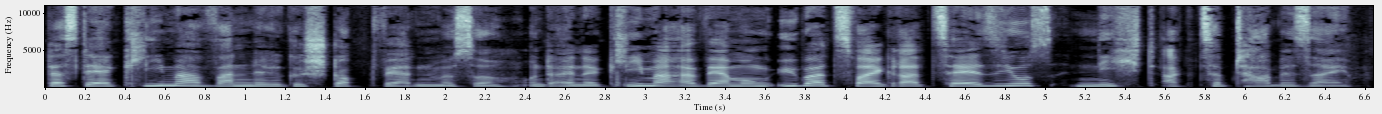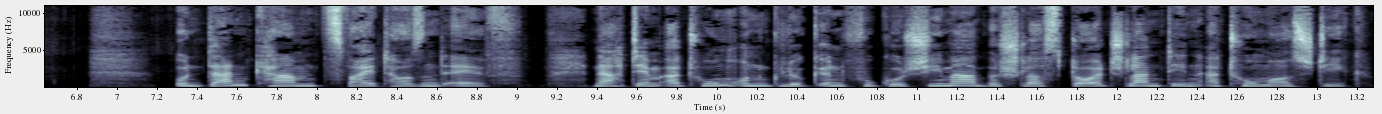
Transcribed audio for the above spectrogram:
dass der Klimawandel gestoppt werden müsse und eine Klimaerwärmung über zwei Grad Celsius nicht akzeptabel sei. Und dann kam 2011. Nach dem Atomunglück in Fukushima beschloss Deutschland den Atomausstieg.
